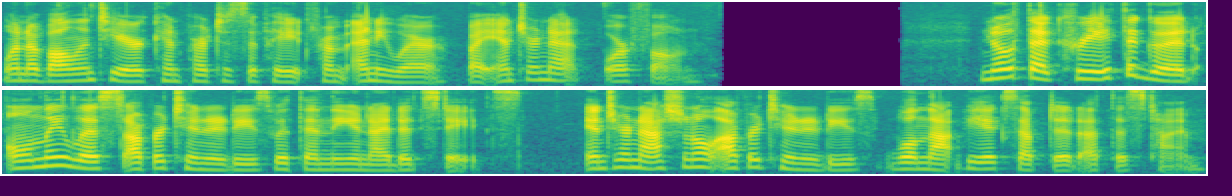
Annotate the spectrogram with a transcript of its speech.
when a volunteer can participate from anywhere by internet or phone. Note that Create the Good only lists opportunities within the United States. International opportunities will not be accepted at this time.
